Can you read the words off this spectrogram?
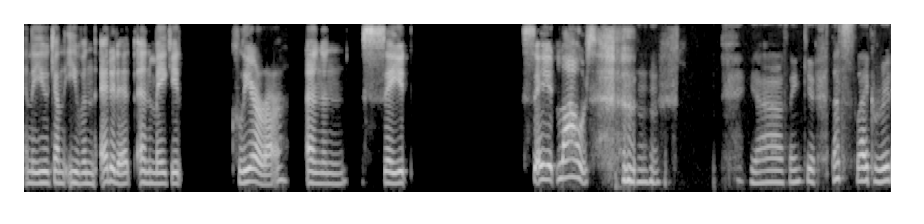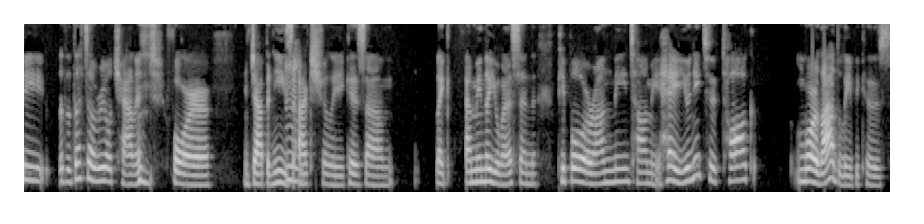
And you can even edit it and make it clearer and then say it say it loud mm-hmm. Yeah thank you that's like really that's a real challenge for japanese mm. actually because um like I'm in the US and people around me tell me, hey, you need to talk more loudly because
